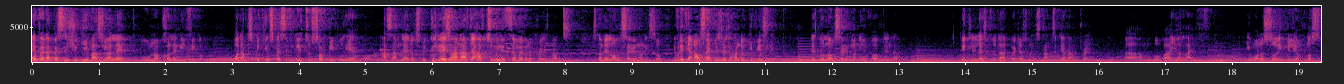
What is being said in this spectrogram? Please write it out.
Every other person should give as you are led. We will not call any figure. But I'm speaking specifically to some people here as I'm led of spirit. Quickly raise your hand. I have two minutes and we're going to pray. It's not, it's not a long ceremony. So even if you're outside, please raise your hand. They'll give you a slip. There's no long ceremony involved in that. Quickly, let's do that. We're just going to stand together and pray um, over your life. You want to sow a million plus.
